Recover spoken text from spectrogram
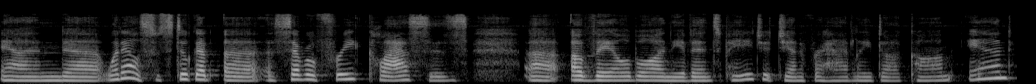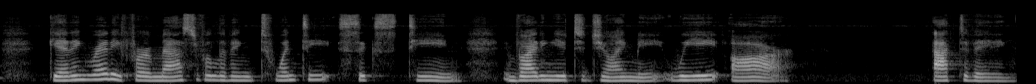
And uh, what else? We've still got uh, several free classes uh, available on the events page at jenniferhadley.com and getting ready for Masterful Living 2016. Inviting you to join me. We are activating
